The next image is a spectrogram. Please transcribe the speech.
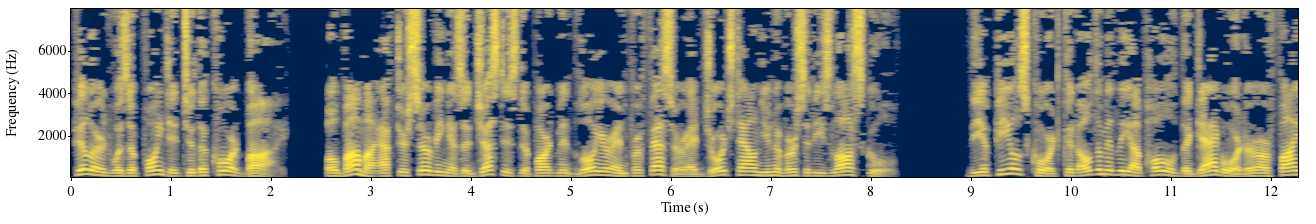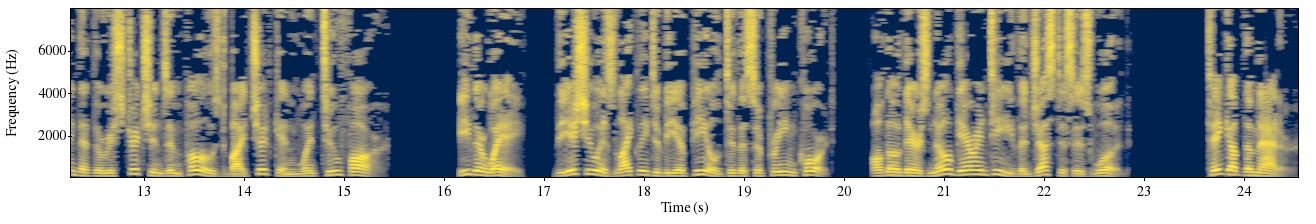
Pillard was appointed to the court by Obama after serving as a Justice Department lawyer and professor at Georgetown University's law school. The appeals court could ultimately uphold the gag order or find that the restrictions imposed by Chutkan went too far. Either way, the issue is likely to be appealed to the Supreme Court, although there's no guarantee the justices would take up the matter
